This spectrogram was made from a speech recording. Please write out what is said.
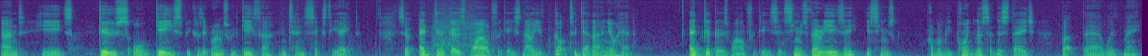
and he eats goose or geese because it rhymes with Gytha in 1068. So Edgar goes wild for geese. Now you've got to get that in your head. Edgar goes wild for geese. It seems very easy. It seems probably pointless at this stage, but bear with me.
